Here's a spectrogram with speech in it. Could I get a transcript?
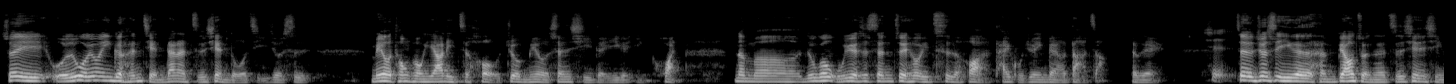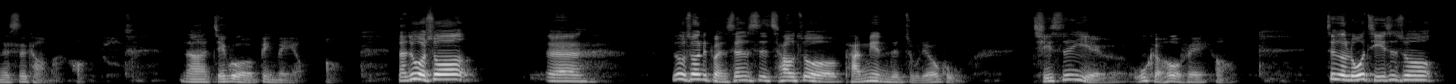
所以我如果用一个很简单的直线逻辑，就是没有通膨压力之后，就没有升息的一个隐患。那么如果五月是升最后一次的话，台股就应该要大涨，对不对？是，这个就是一个很标准的直线型的思考嘛。哦，那结果并没有哦。那如果说呃，如果说你本身是操作盘面的主流股，其实也无可厚非哦。这个逻辑是说，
